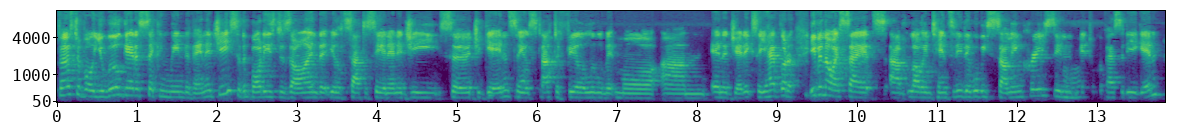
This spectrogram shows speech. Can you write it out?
first of all, you will get a second wind of energy. So the body's designed that you'll start to see an energy surge again. So you'll start to feel a little bit more um, energetic. So you have got to, even though I say it's um, low intensity, there will be some increase in mm-hmm. mental capacity again.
